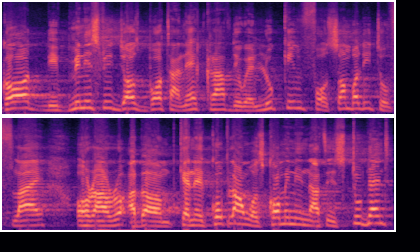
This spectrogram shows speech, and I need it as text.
God, the ministry just bought an aircraft. They were looking for somebody to fly. Or um, Kenneth Copeland was coming in as a student,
